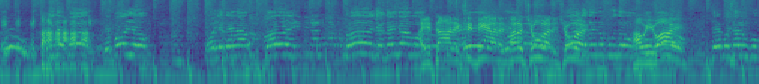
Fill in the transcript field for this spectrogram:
De pollo, de pollo. Todo que tenga, todo el, todo el que tenga. Ahí está Alexis Díaz, el hermano Sugar, el un poquito de Javi Baez. Se le puede echar un po-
